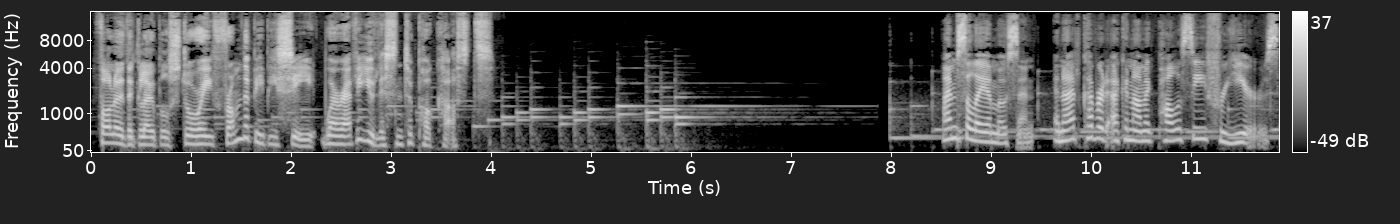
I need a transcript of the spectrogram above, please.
Follow the global story from the BBC wherever you listen to podcasts. I'm Saleha Mohsin, and I've covered economic policy for years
